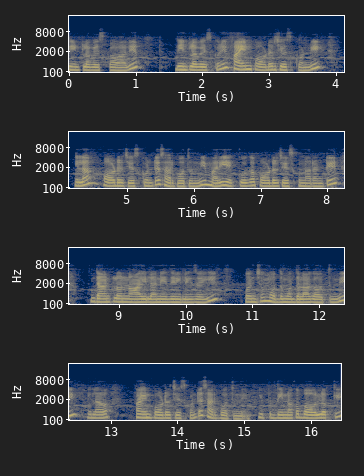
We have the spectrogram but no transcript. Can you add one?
దీంట్లో వేసుకోవాలి. దీంట్లో వేసుకుని ఫైన్ పౌడర్ చేసుకోండి. ఇలా పౌడర్ చేసుకుంటే సరిపోతుంది. మరీ ఎక్కువగా పౌడర్ చేసుకున్నారంటే దాంట్లో ఉన్న ఆయిల్ అనేది రిలీజ్ అయ్యి కొంచెం ముద్ద ముద్దలాగా అవుతుంది. ఇలా ఫైన్ పౌడర్ చేసుకుంటే సరిపోతుంది. ఇప్పుడు దీన్ని ఒక బౌల్లోకి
